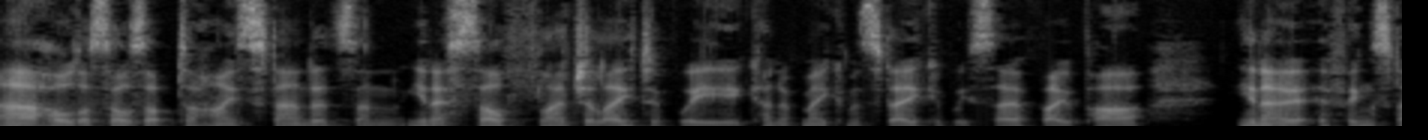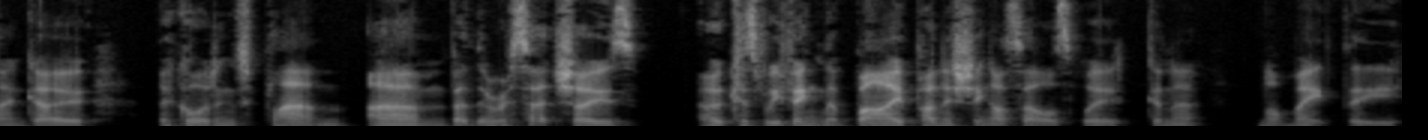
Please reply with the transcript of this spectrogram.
uh, hold ourselves up to high standards and you know self-flagellate if we kind of make a mistake if we say a faux pas you know if things don't go according to plan. Um, but the research shows because oh, we think that by punishing ourselves we're going to not make the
